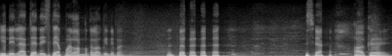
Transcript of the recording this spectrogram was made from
Ini latihan ini setiap malam kalau gini Pak. Ya, Oke.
